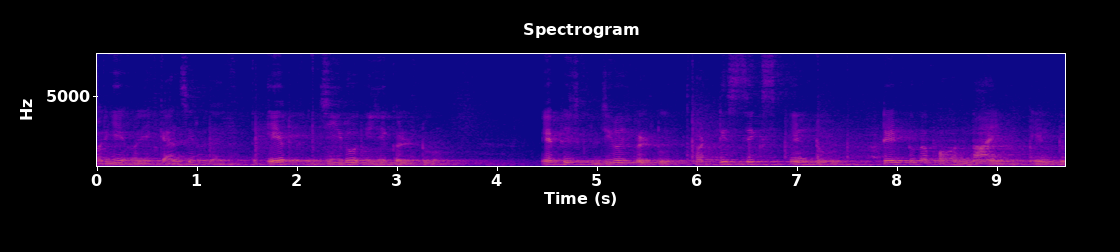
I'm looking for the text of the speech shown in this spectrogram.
और ये और ये कैंसिल हो जाएगा तो F zero is equal to F is zero equal to thirty six into ten to the power nine into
